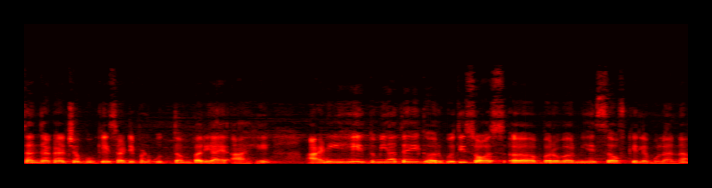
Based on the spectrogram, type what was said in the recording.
संध्याकाळच्या भुकेसाठी पण उत्तम पर्याय आहे. आणि हे तुम्ही आता हे घरगुती सॉस बरोबर मी हे सर्व केले मुलांना.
